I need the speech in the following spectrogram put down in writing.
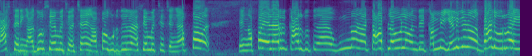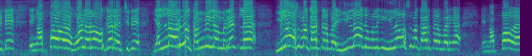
காசு தரீங்க. அதுவும் சேமிச்சு வச்சேன். எங்கள் அப்பா கொடுத்தது நான் சேமிச்சு வச்சேங்க. அப்பா எங்கள் அப்பா எல்லாருக்கும் கார் கொடுத்துங்க இன்னும் நான் டாப் லெவலில் வந்து கம்மி எனக்கு பிராண்ட் உருவாகிட்டு எங்கள் அப்பாவை ஓனரை உட்கார வச்சுட்டு எல்லாருக்கும் கம்மி கம்மி ரேட்டில் இலவசமாக கார் தர பாரு. இல்லாதவங்களுக்கு இலவசமாக கார் தர பாருங்க. எங்கள் அப்பாவை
